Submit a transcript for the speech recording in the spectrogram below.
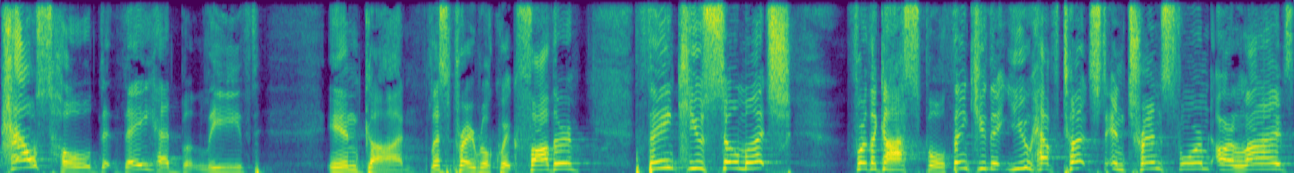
household that they had believed in God. Let's pray real quick. Father, thank you so much for the gospel. Thank you that you have touched and transformed our lives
